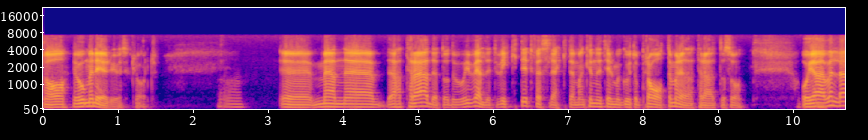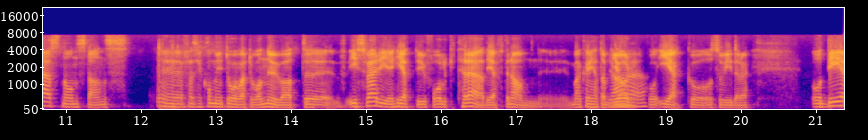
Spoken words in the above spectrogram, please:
Ja, jo men det är det ju såklart. Ja. Eh, men eh, det här trädet då, det var ju väldigt viktigt för släkten. Man kunde till och med gå ut och prata med det där trädet och så. Och jag har även läst någonstans, eh, fast jag kommer inte ihåg vart det var nu, att eh, i Sverige heter ju folk träd i efternamn. Man kan heta björk ja, ja. och ek och, och, så vidare. Och det,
